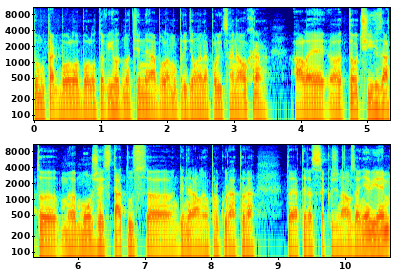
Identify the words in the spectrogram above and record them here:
tomu tak bolo, bolo to vyhodnotené a bola mu pridelená policajná ochrana ale e, to, či za to môže status e, generálneho prokurátora, to ja teraz akože naozaj neviem.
